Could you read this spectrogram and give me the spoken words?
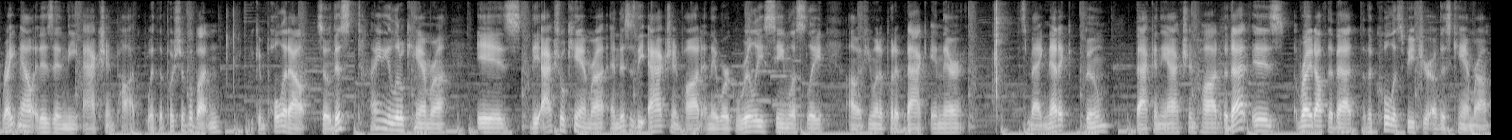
right now it is in the action pod. With the push of a button, you can pull it out. So this tiny little camera is the actual camera and this is the action pod and they work really seamlessly. Um, if you wanna put it back in there, it's magnetic, boom, back in the action pod. So that is right off the bat, the coolest feature of this camera.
